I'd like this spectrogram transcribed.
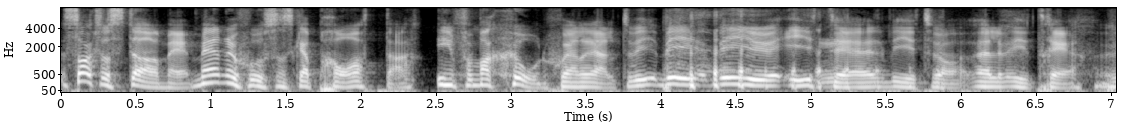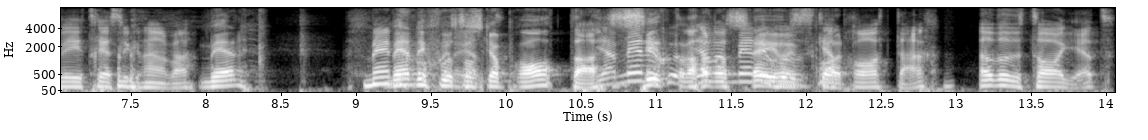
sak som stör mig, människor som ska prata, information generellt. Vi, vi, vi är ju IT, vi två, eller vi tre. Vi är tre stycken här va? Men människor som generellt. ska prata Ja, människor, sitter ja, han men och säger människor som ska prata överhuvudtaget.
